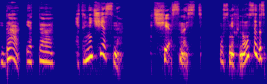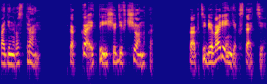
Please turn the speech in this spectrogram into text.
Да, это... это нечестно. Честность, усмехнулся господин Ростран. Какая ты еще девчонка! Как тебе варенье, кстати?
